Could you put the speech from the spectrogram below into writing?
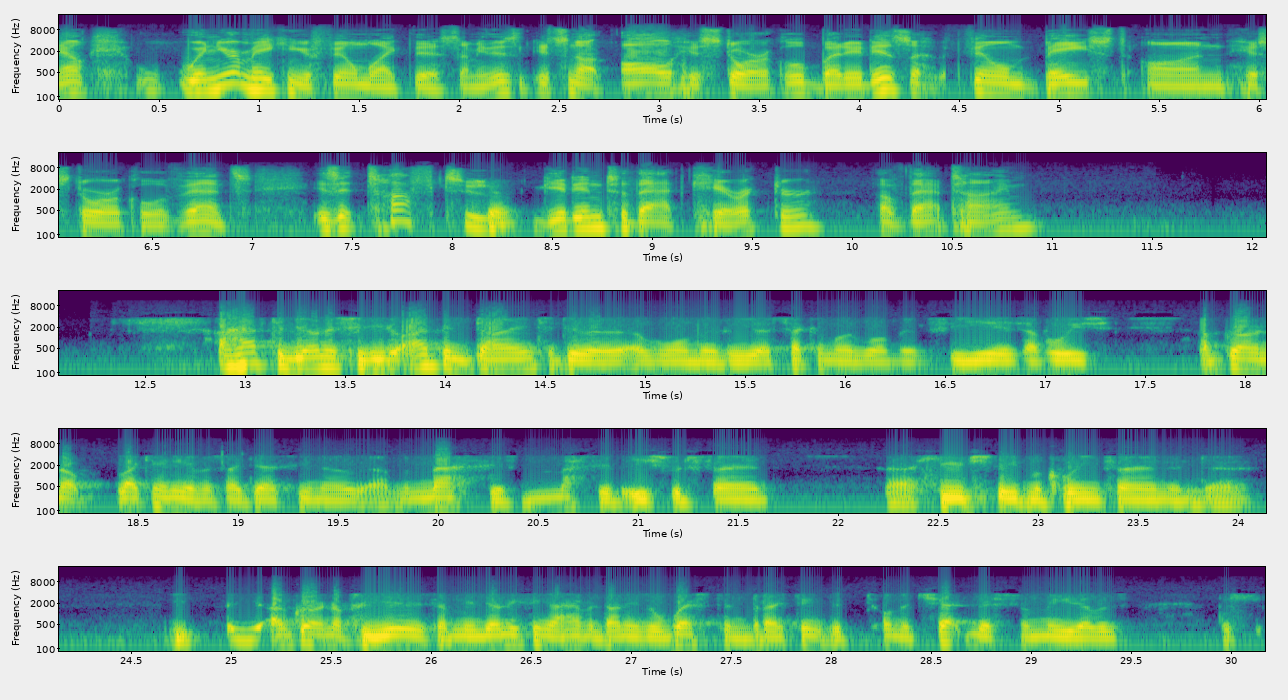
Now, when you're making a film like this, I mean, this, it's not all historical, but it is a film based on historical events. Is it tough to sure. get into that character of that time? I have to be honest with you. I've been dying to do a, a war movie, a Second World War movie for years. I've always, I've grown up like any of us, I guess. You know, I'm a massive, massive Eastwood fan, a huge Steve McQueen fan, and uh, I've grown up for years. I mean, the only thing I haven't done is a western, but I think that on the checklist for me, there was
